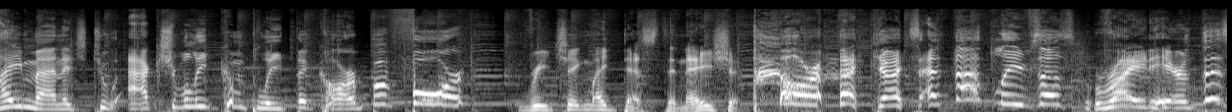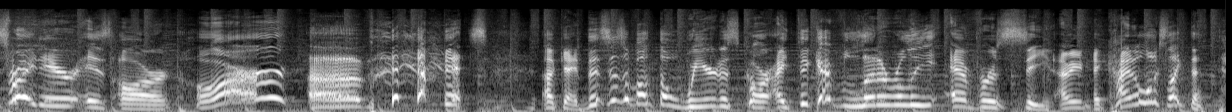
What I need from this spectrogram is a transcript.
I managed to actually complete the car before reaching my destination. All right, guys, and that leaves us right here. This right here is our car. Um, it's Okay, this is about the weirdest car I think I've literally ever seen. I mean, it kind of looks like the Th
